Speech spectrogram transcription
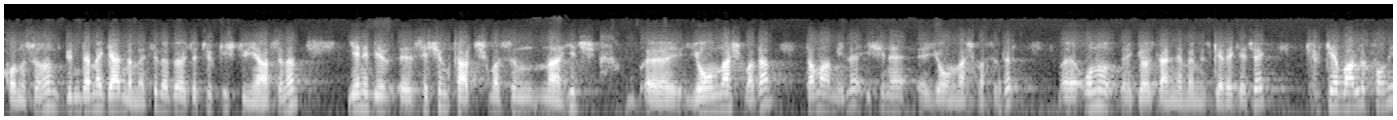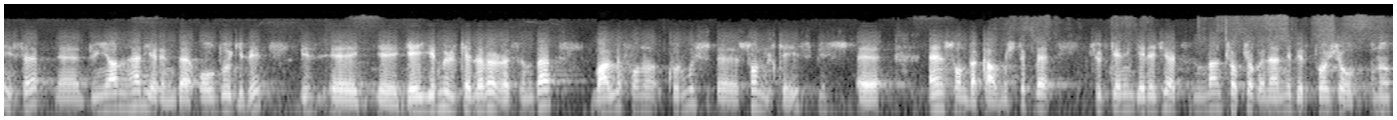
konusunun gündeme gelmemesi ve böylece Türk iş dünyasının yeni bir e, seçim tartışmasına hiç e, yoğunlaşmadan tamamıyla işine e, yoğunlaşmasıdır. E, onu e, gözlemlememiz gerekecek. Türkiye Varlık Fonu ise e, dünyanın her yerinde olduğu gibi biz e, e, G20 ülkeleri arasında varlık fonu kurmuş e, son ülkeyiz. Biz e, en sonda kalmıştık ve Türkiye'nin geleceği açısından çok çok önemli bir proje olduğunu,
